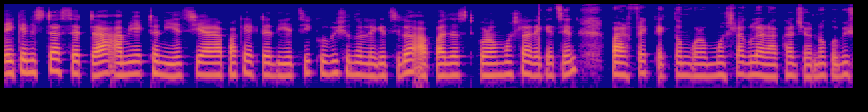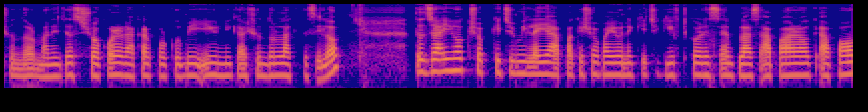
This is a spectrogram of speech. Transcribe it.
এই ক্যানিস্টার সেটটা আমি একটা নিয়েছি আর আপাকে একটা দিয়েছি। খুবই সুন্দর লেগেছিল। আপা জাস্ট গরম মশলা রেখেছেন। পারফেক্ট একদম গরম মশলাগুলো রাখার জন্য খুবই সুন্দর। মানে জাস্ট শো করে রাখার পর খুবই ইউনিক আর সুন্দর লাগতেছিল। তো যাই হোক, সবকিছু মিলাইয়া আপাকে সবাই অনেক কিছু গিফট করেছেন। প্লাস আপারাও আপাও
